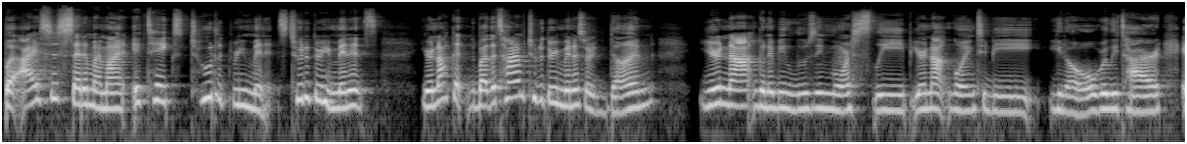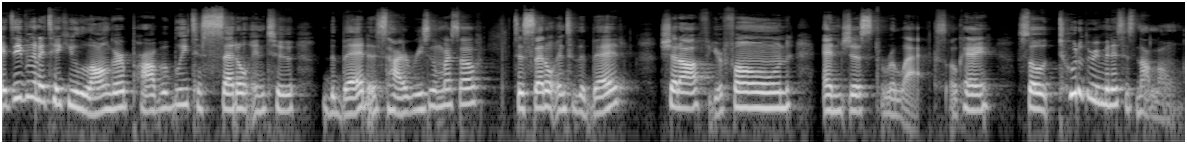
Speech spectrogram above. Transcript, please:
But I just said in my mind, it takes two to three minutes, two to three minutes you're not going to, by the time two to three minutes are done, you're not going to be losing more sleep. You're not going to be, you know, overly tired. It's even going to take you longer probably to settle into the bed. That's how I reason with myself to settle into the bed, shut off your phone and just relax. Okay. So two to three minutes is not long.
